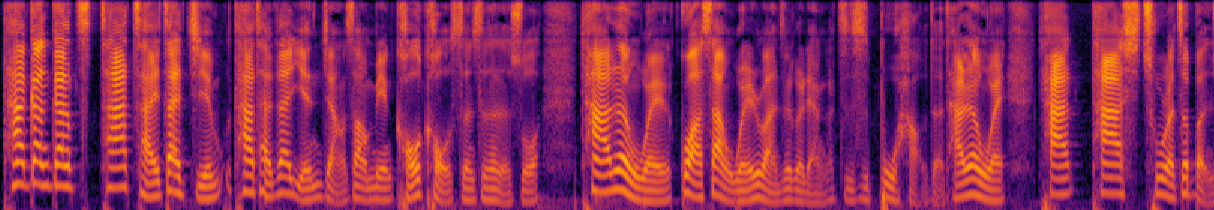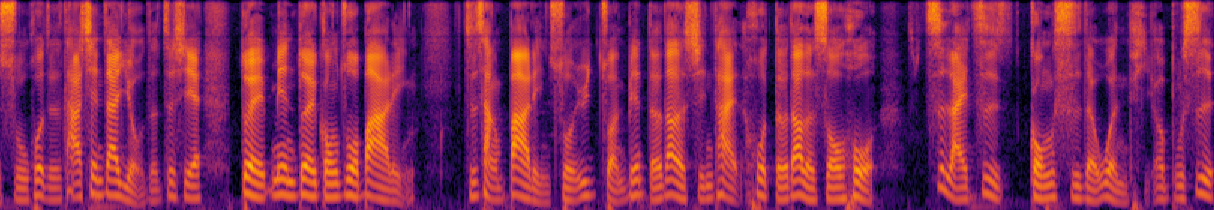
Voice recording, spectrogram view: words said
他刚刚他才在节目，他才在演讲上面口口声声的说，他认为挂上微软这个两个字是不好的。他认为他他出了这本书，或者是他现在有的这些对面对工作霸凌。职场霸凌所与转变得到的心态或得到的收获，是来自公司的问题，而不是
